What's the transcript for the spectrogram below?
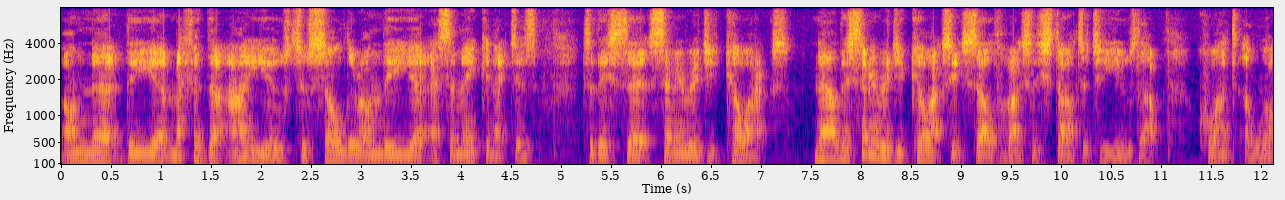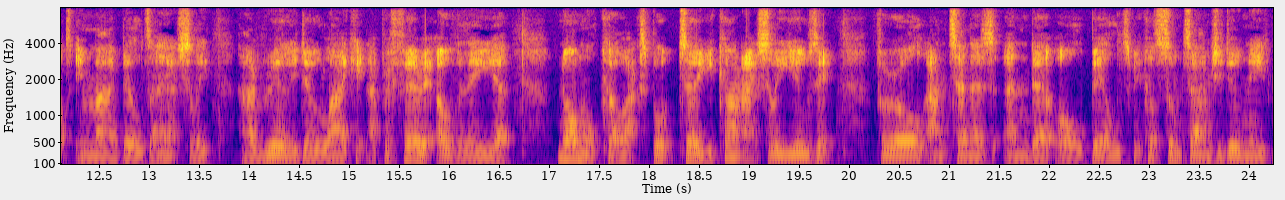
on uh, the uh, method that I use to solder on the uh, SMA connectors to this uh, semi-rigid coax. Now the semi-rigid coax itself, I've actually started to use that quite a lot in my builds. I actually, I really do like it. I prefer it over the uh, normal coax, but you can't actually use it for all antennas and all builds because sometimes you do need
